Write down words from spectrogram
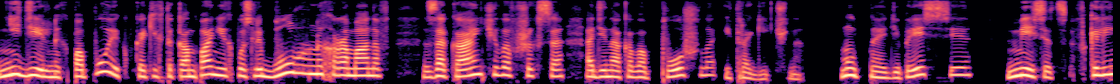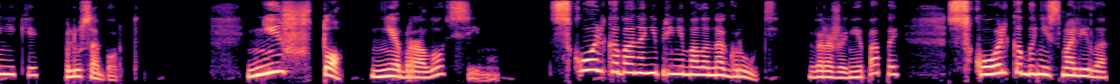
недельных попоек в каких-то компаниях, после бурных романов, заканчивавшихся одинаково пошло и трагично. Мутная депрессия, месяц в клинике плюс аборт. Ничто не брало Симу. Сколько бы она ни принимала на грудь, выражение папы, сколько бы ни смолила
